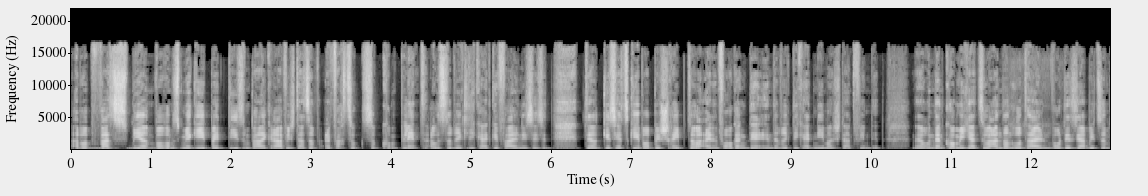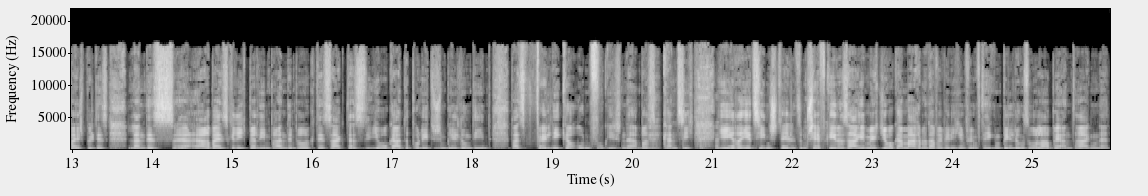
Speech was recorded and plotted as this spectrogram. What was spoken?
Aber was mir, worum es mir geht bei diesem Paragraph ist, dass er einfach so, so komplett aus der Wirklichkeit gefallen ist. Der Gesetzgeber beschreibt da einen Vorgang, der in der Wirklichkeit niemals stattfindet. Ne? Und dann komme ich ja zu anderen Urteilen, wo das ja wie zum Beispiel das Landesarbeitsgericht Berlin-Brandenburg, das sagt, dass Yoga der politischen Bildung dient, was völliger Unfug ist. Ne? Aber es kann sich jeder jetzt hinstellen, zum Chef gehen und sagen, ich möchte Yoga machen und dafür will ich einen fünftägigen Bildungsurlaub beantragen. Ne?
